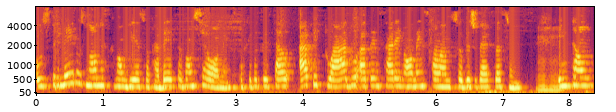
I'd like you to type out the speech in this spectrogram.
Os primeiros nomes que vão vir à sua cabeça vão ser homens, porque você está habituado a pensar em homens falando sobre diversos assuntos. Uhum. Então,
